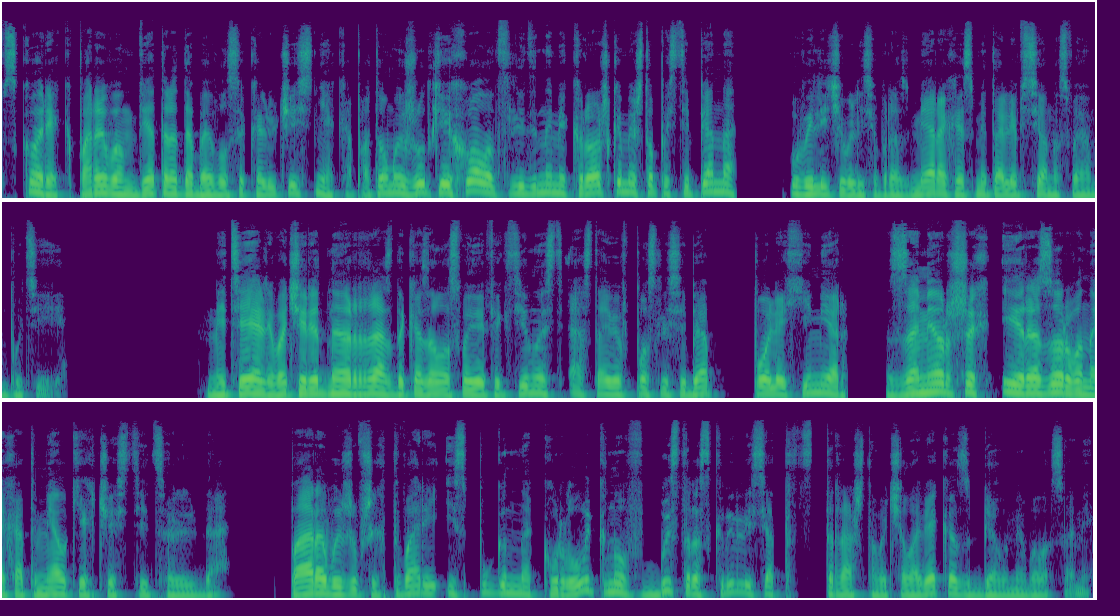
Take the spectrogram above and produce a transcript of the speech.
Вскоре к порывам ветра добавился колючий снег, а потом и жуткий холод с ледяными крошками, что постепенно увеличивались в размерах и сметали все на своем пути. Метель в очередной раз доказала свою эффективность, оставив после себя поле химер, замерзших и разорванных от мелких частиц льда. Пара выживших тварей, испуганно курлыкнув, быстро скрылись от страшного человека с белыми волосами.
